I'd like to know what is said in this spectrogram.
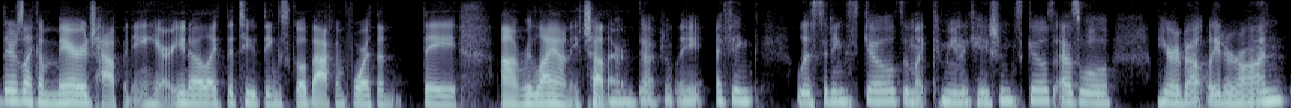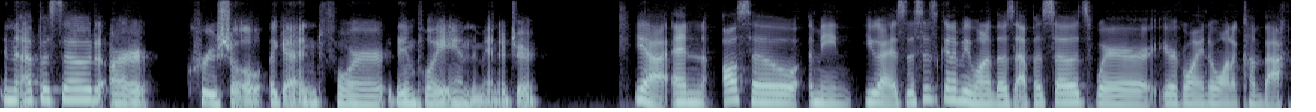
There's like a marriage happening here, you know, like the two things go back and forth and they uh, rely on each other. Mm-hmm, definitely. I think listening skills and like communication skills as we'll hear about later on in the episode are crucial again for the employee and the manager. Yeah. And also, I mean, you guys, this is going to be one of those episodes where you're going to want to come back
